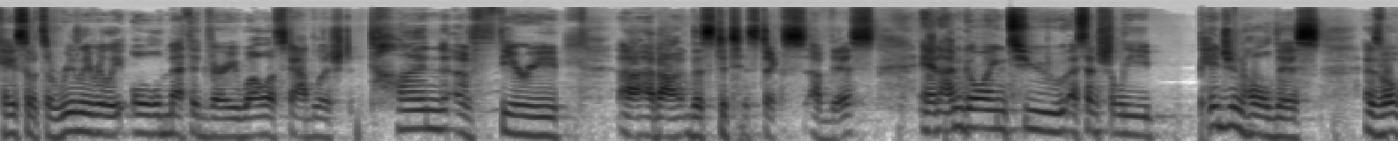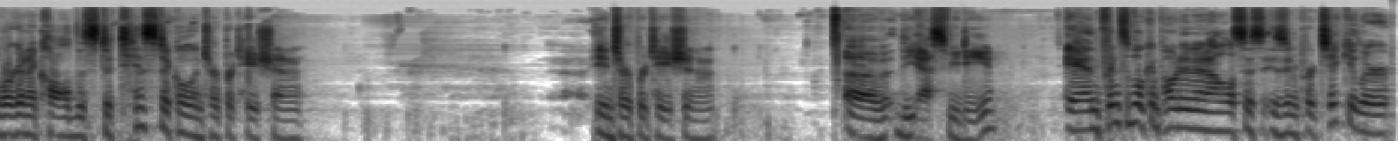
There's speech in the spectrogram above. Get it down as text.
Okay, so it's a really, really old method, very well established, ton of theory uh, about the statistics of this. And I'm going to essentially pigeonhole this as what we're going to call the statistical interpretation interpretation of the SVD. And principal component analysis is in particular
